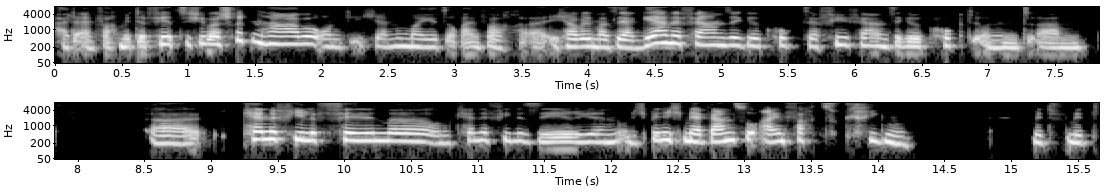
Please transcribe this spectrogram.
halt einfach Mitte 40 überschritten habe und ich ja nun mal jetzt auch einfach, äh, ich habe immer sehr gerne Fernsehen geguckt, sehr viel Fernsehen geguckt und ähm, äh, kenne viele Filme und kenne viele Serien und ich bin nicht mehr ganz so einfach zu kriegen mit, mit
